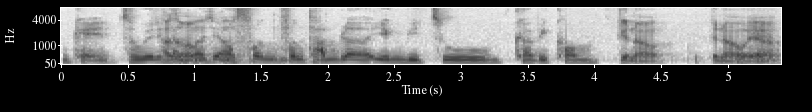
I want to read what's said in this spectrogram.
Okay. So würde ich Also dann man quasi auch muss- von, von Tumblr irgendwie zu Kirby kommen. Genau, genau, Okay. ja.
